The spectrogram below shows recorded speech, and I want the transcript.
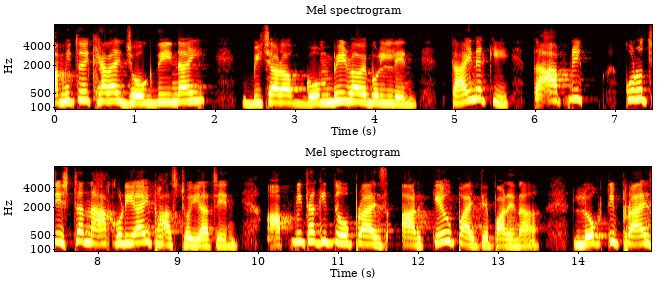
আমি তো এই খেলায় যোগ দিই নাই। বিচারক গম্ভীরভাবে বললেন, তাই নাকি? তা আপনি কোনো চেষ্টা না করিয়াই ফার্স্ট হইয়াছেন। আপনি থাকিতেও প্রাইজ আর কেউ পাইতে পারে না। লোকটি প্রাইজ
